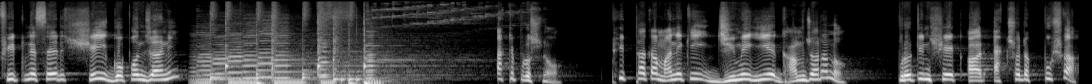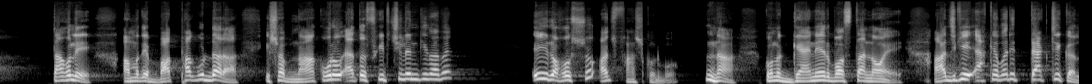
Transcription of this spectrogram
ফিটনেসের সেই গোপন জার্নি একটা প্রশ্ন ফিট থাকা মানে কি জিমে গিয়ে ঘাম জড়ানো? প্রোটিন শেক আর একশোটা পুষা তাহলে আমাদের বাপ ঠাকুর দ্বারা এসব না করেও এত ফিট ছিলেন কীভাবে? এই রহস্য আজ ফাঁস করব। না, কোনো জ্ঞানের বস্তা নয়। আজকে একেবারে প্র্যাকটিক্যাল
